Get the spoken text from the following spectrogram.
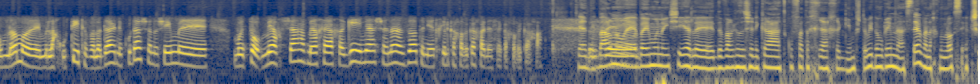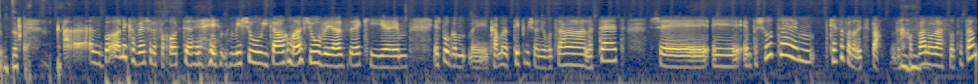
אומנם אה, מלאכותית, אבל עדיין נקודה שאנשים אה, אומרים, טוב, מעכשיו, מאחרי החגים, מהשנה הזאת, אני אתחיל ככה וככה, אני אעשה ככה וככה. כן, דיברנו אה, באימון האישי על דבר כזה שנקרא תקופת אחרי החגים, שתמיד אומרים נעשה ואנחנו לא עושים שום דבר. אז בואו נקווה שלפחות מישהו ייקח משהו ויעשה, כי יש פה גם כמה טיפים שאני רוצה לתת, שהם פשוט אה, כסף על הרצפה, וחבל לא לעשות אותם.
